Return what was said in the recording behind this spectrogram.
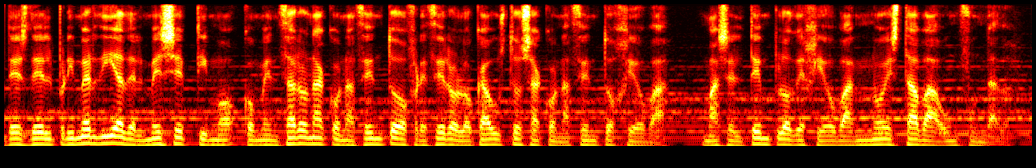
Desde el primer día del mes séptimo comenzaron a con acento ofrecer holocaustos a con acento Jehová, mas el templo de Jehová no estaba aún fundado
